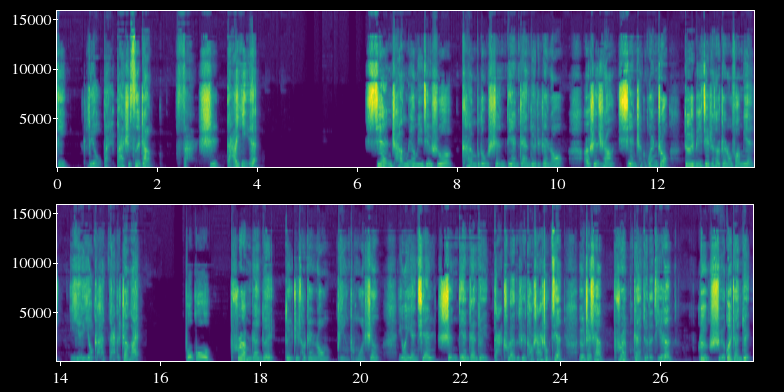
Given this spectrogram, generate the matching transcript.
第六百八十四章法师打野。现场两名解说看不懂神殿战队的阵容，而实际上现场的观众对于理解这套阵容方面也有着很大的障碍。不过，Prime 战队对这套阵容并不陌生，因为眼前神殿战队打出来的这套杀手锏与之前 Prime 战队的敌人绿水鬼战队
